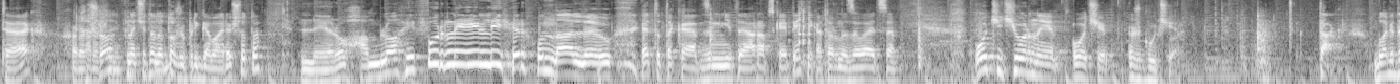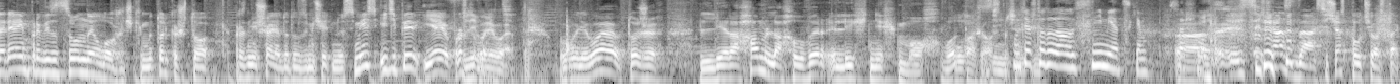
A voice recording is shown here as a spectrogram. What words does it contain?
Так, хорошо. Хорошенько Значит, надо тоже приговаривать что-то. Это такая знаменитая арабская песня, которая называется «Очи черные, очи жгучие». Так, благодаря импровизационной ложечке мы только что размешали вот эту замечательную смесь, и теперь я ее просто Вливайте. выливаю. Выливаю тоже лирахам лахувер лихнехмох. Вот, Ух, пожалуйста. У тебя что-то там с немецким А, сошло. э, Сейчас, да, сейчас получилось так.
